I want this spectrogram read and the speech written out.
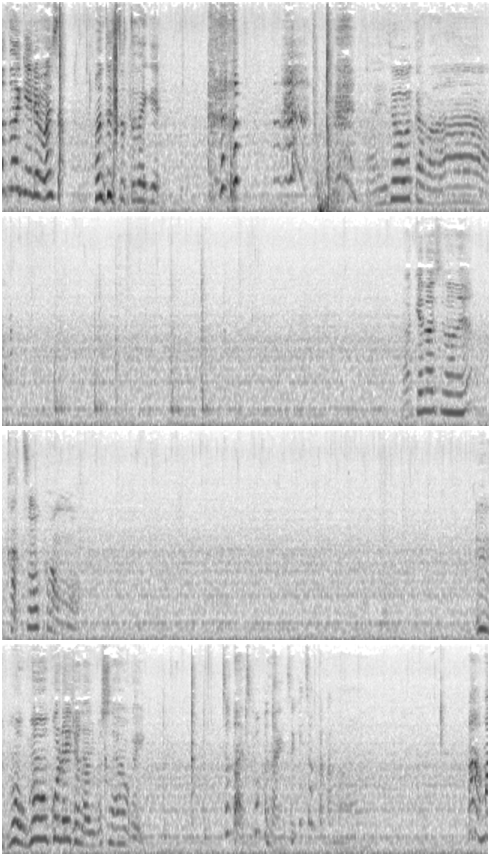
ょっとだけ入れました。ほんとちょっとだけ。大丈夫かな？なけなしのねカツオ感を。うんもうもうこれ以上何もしない方がいい。ちょっと味濃くなりすぎちゃったかな。まあま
